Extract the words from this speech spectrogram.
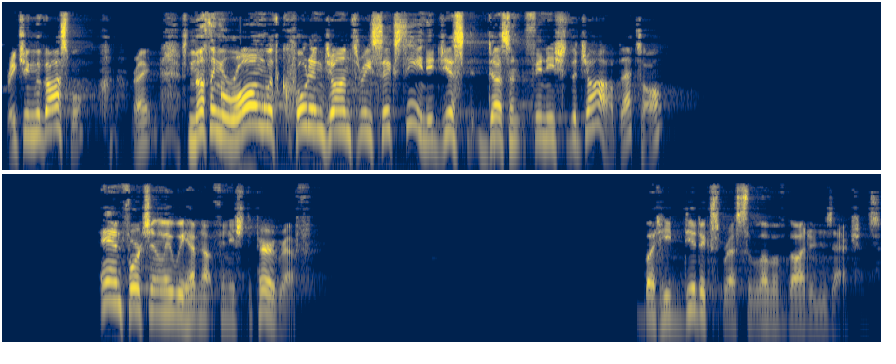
preaching the gospel, right? There's nothing wrong with quoting John 3:16. It just doesn't finish the job. That's all. And fortunately, we have not finished the paragraph. But he did express the love of God in his actions.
